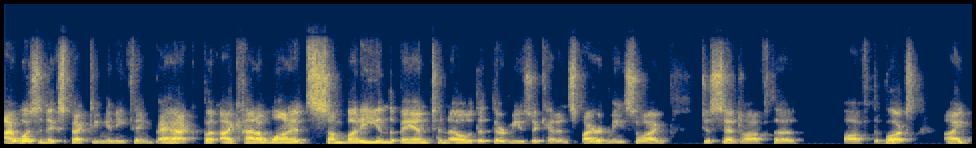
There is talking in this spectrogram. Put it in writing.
I wasn't expecting anything back, but I kind of wanted somebody in the band to know that their music had inspired me. So I just sent off the off the books. I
